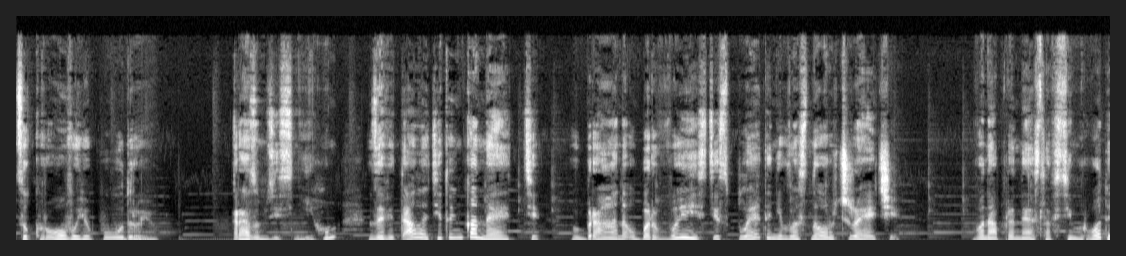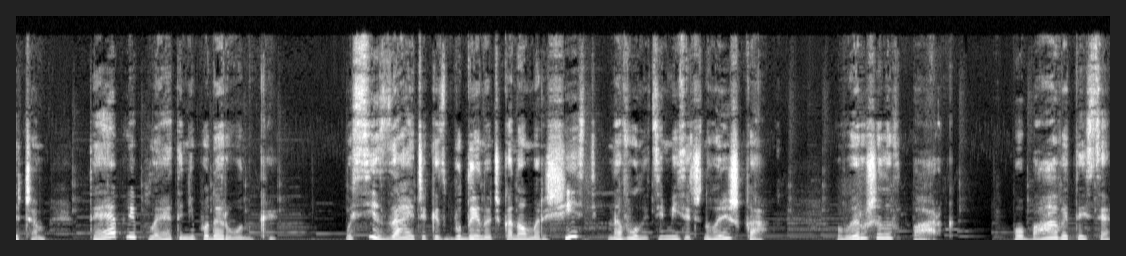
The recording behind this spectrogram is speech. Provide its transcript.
цукровою пудрою. Разом зі снігом завітала тітонька Нетті, вбрана у барвисті, сплетені власноруч речі. Вона принесла всім родичам теплі плетені подарунки. Усі зайчики з будиночка номер 6 на вулиці місячного ріжка вирушили в парк побавитися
